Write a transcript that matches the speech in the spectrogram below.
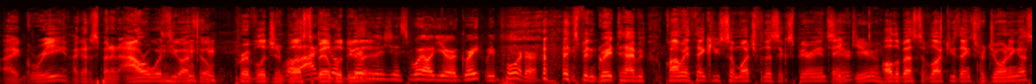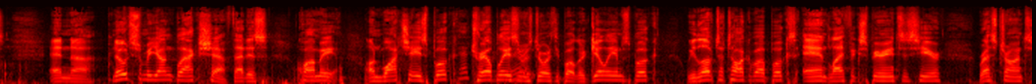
I agree. I got to spend an hour with you. I feel privileged and Well, blessed I to be able feel to do that. privileged as well. You're a great reporter. it's been great to have you, Kwame. Thank you so much for this experience Thank here. you. All the best of luck to you. Thanks for joining us. And uh, notes from a young black chef. That is Kwame on Onwuachi's book. That's Trailblazer was great. Dorothy Butler Gilliam's book. We love to talk about books and life experiences here. Restaurants,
